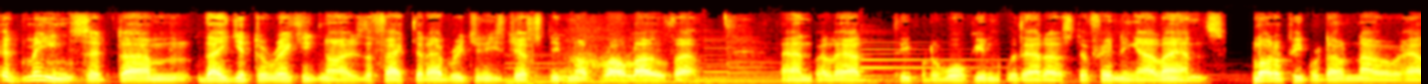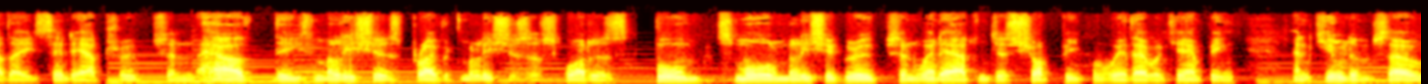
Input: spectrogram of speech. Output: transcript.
it means that um, they get to recognise the fact that Aborigines just did not roll over and allowed people to walk in without us defending our lands. A lot of people don't know how they sent out troops and how these militias, private militias of squatters, formed small militia groups and went out and just shot people where they were camping and killed them. So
